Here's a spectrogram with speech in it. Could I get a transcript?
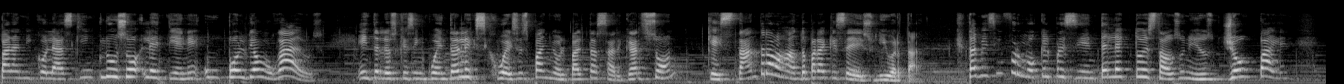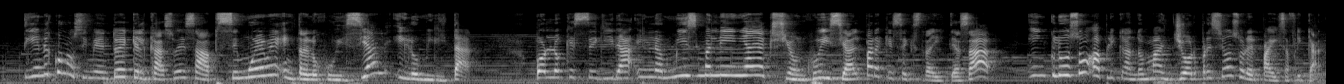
para Nicolás que incluso le tiene un pol de abogados, entre los que se encuentra el ex juez español Baltasar Garzón, que están trabajando para que se dé su libertad. También se informó que el presidente electo de Estados Unidos, Joe Biden, tiene conocimiento de que el caso de Saab se mueve entre lo judicial y lo militar, por lo que seguirá en la misma línea de acción judicial para que se extradite a Saab, incluso aplicando mayor presión sobre el país africano.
